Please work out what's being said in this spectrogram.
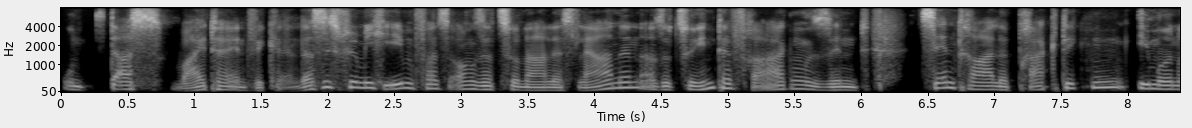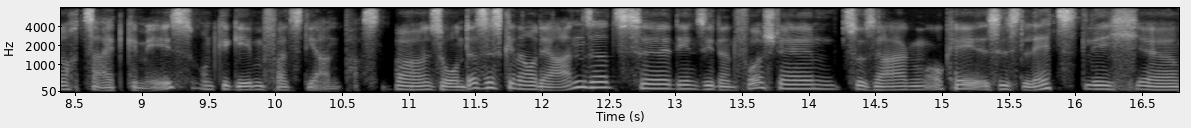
und das weiterentwickeln. Das ist für mich ebenfalls organisationales Lernen. Also zu hinterfragen sind zentrale Praktiken immer noch zeitgemäß und gegebenenfalls die anpassen. Äh, so, und das ist genau der Ansatz, äh, den Sie dann vorstellen, zu sagen, okay, es ist letztlich äh,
